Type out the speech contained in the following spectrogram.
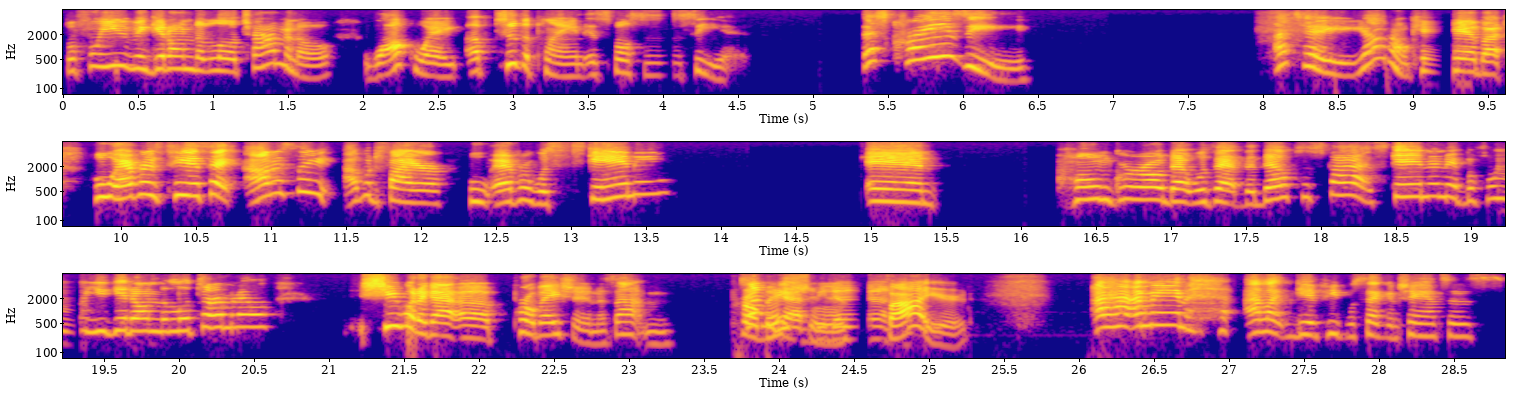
before you even get on the little terminal walkway up to the plane is supposed to see it. That's crazy. I tell you, y'all don't care about whoever is TSA. Honestly, I would fire whoever was scanning and homegirl that was at the Delta spot scanning it before you get on the little terminal. She would have got a uh, probation or something. Something gotta be Probation done. fired. I, I mean, I like to give people second chances.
